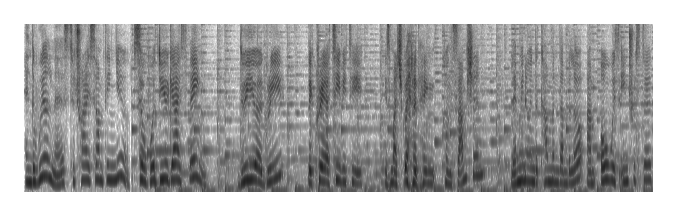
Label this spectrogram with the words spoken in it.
and the willingness to try something new. So, what do you guys think? Do you agree that creativity is much better than consumption? Let me know in the comment down below. I'm always interested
